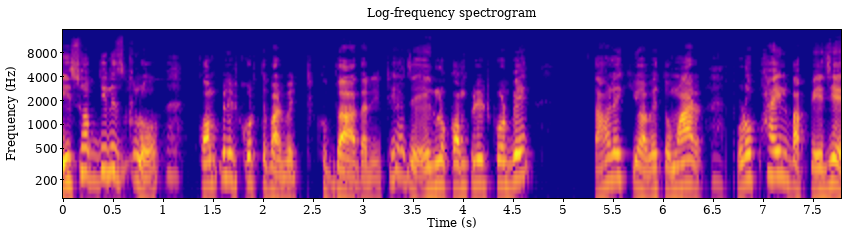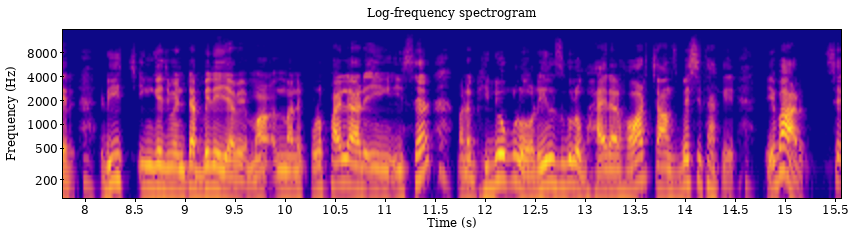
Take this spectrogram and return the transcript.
এই সব জিনিসগুলো কমপ্লিট করতে পারবে খুব তাড়াতাড়ি, ঠিক আছে? এগুলো কমপ্লিট করবে, তাহলে কি হবে? তোমার প্রোফাইল বা পেজের রিচ এঙ্গেজমেন্টটা বেড়ে যাবে। মানে প্রোফাইল আর ইসের মানে ভিডিওগুলো রিলসগুলো ভাইরাল হওয়ার চান্স বেশি থাকে। এবার সে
